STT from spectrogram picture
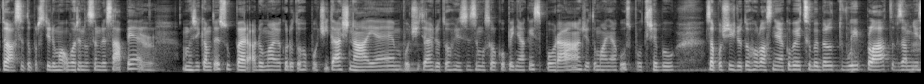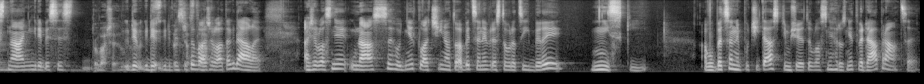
A to já si to prostě doma uvařím za 75. Jo. A my říkám, to je super. A doma jako do toho počítáš nájem, počítáš do toho, že jsi si musel koupit nějaký sporák, že to má nějakou spotřebu. Započteš do toho vlastně, jakoby, co by byl tvůj plat v zaměstnání, kdyby si, To vaše. kdy, kdy, kdyby si to vážil a tak dále. A že vlastně u nás se hodně tlačí na to, aby ceny v restauracích byly nízký. A vůbec se nepočítá s tím, že je to vlastně hrozně tvrdá práce.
